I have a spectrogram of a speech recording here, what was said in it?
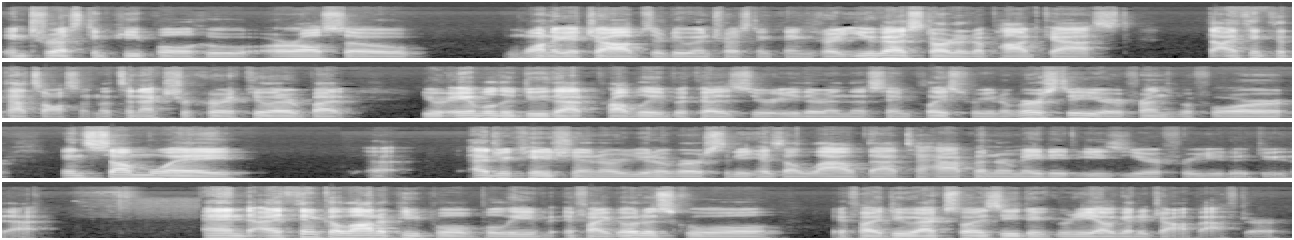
interesting people who are also want to get jobs or do interesting things, right? You guys started a podcast. I think that that's awesome. That's an extracurricular, but you're able to do that probably because you're either in the same place for university or friends before. In some way uh, education or university has allowed that to happen or made it easier for you to do that. And i think a lot of people believe if i go to school if i do xyz degree i'll get a job after.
